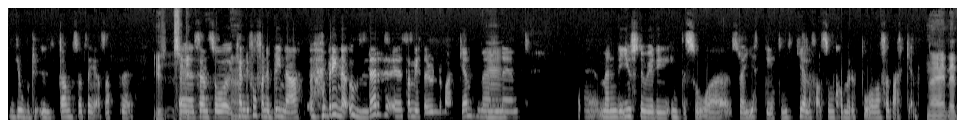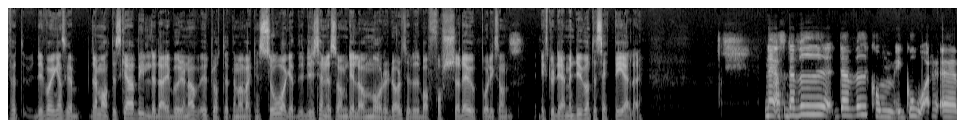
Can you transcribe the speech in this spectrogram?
jordytan så att säga. Så att, eh, Just, så Eh, du, sen så ja. kan det fortfarande brinna, brinna under, eh, ett par meter under marken. Men, Mm. eh, eh, men just nu är det inte så, så där jätte- jättemycket i alla fall som kommer upp ovanför marken. nej, men för att det var ju ganska dramatiska bilder där i början av utbrottet när man verkligen såg att det, det kändes som delar av Mordor, typ, att det bara forsade upp och liksom exploderade. Men du har inte sett det eller? Nej, alltså där vi, där vi kom igår, eh,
